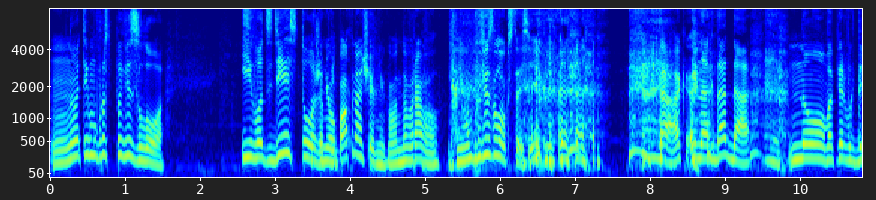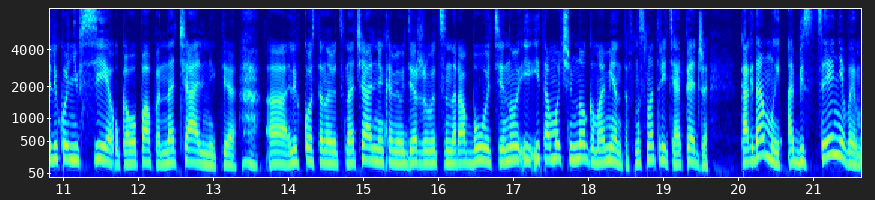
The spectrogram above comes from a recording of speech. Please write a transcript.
М, Ну это ему просто повезло. И вот здесь тоже... У него папа начальник, он навровал. Ему повезло, кстати. Так. Иногда да. Но, во-первых, далеко не все, у кого папа начальники, а, легко становятся начальниками, удерживаются на работе. Ну, и, и там очень много моментов. Но смотрите, опять же, когда мы обесцениваем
